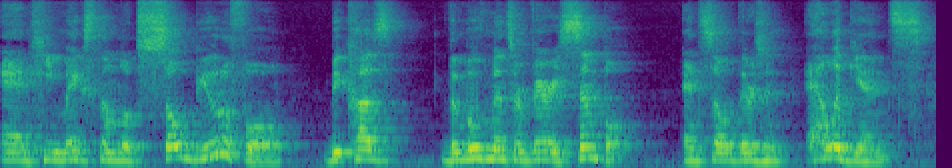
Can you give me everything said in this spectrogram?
and he makes them look so beautiful because the movements are very simple. And so there's an elegance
